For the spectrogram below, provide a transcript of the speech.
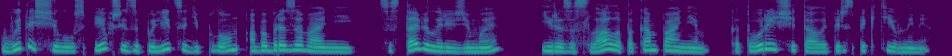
Вытащила успевший запылиться диплом об образовании, составила резюме и разослала по компаниям, которые считала перспективными.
